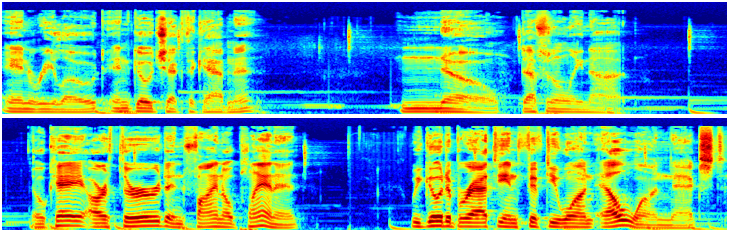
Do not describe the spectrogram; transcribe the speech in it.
and reload and go check the cabinet. No, definitely not. Okay, our third and final planet. We go to Baratheon 51 L1 next.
